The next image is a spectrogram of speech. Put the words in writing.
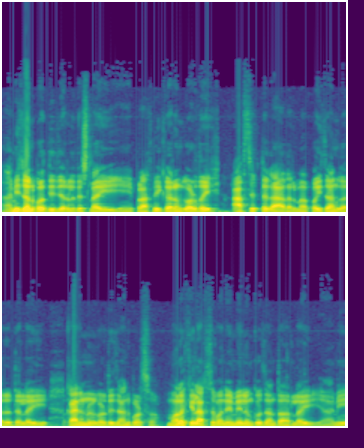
हामी जनप्रतिनिधिहरूले त्यसलाई प्राथमिकरण गर्दै आवश्यकताको आधारमा पहिचान गरेर त्यसलाई कार्यान्वयन गर्दै जानुपर्छ। मलाई के लाग्छ भने मेलुङको जनताहरूलाई हामी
